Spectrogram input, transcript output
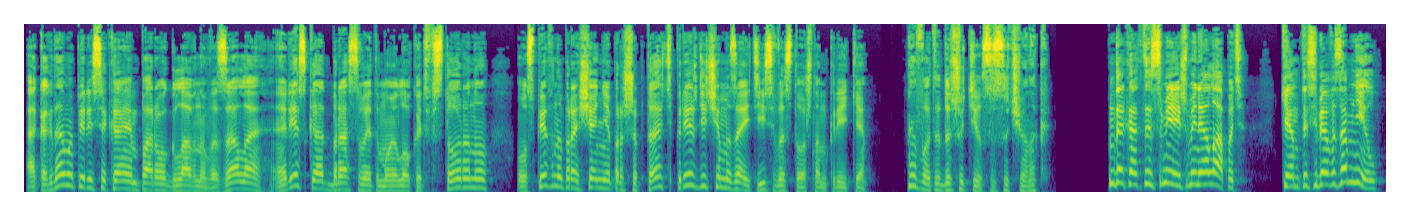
А когда мы пересекаем порог главного зала, резко отбрасывает мой локоть в сторону, успев на прощание прошептать, прежде чем зайтись в истошном крике. Вот и дошутился сучонок. «Да как ты смеешь меня лапать? Кем ты себя возомнил?»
